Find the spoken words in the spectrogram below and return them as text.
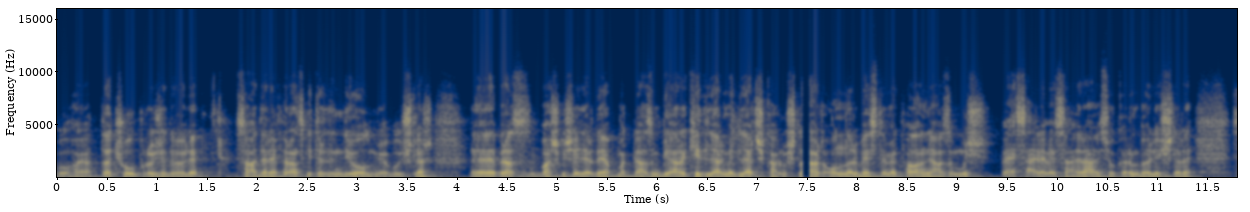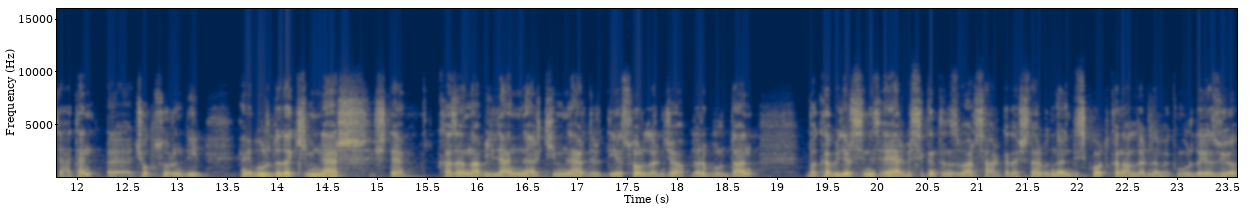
bu hayatta. Çoğu projede öyle sade referans getirdin diye olmuyor bu işler. E, biraz başka şeyleri de yapmak lazım. Bir ara kediler mediler çıkarmışlar. Onları beslemek falan lazımmış. Vesaire vesaire. Hani sokarım böyle işlere. Zaten e, çok sorun değil. Hani burada da kimler işte kazanabilenler kimlerdir diye soruların cevapları buradan bakabilirsiniz. Eğer bir sıkıntınız varsa arkadaşlar bunların Discord kanallarına bakın burada yazıyor.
